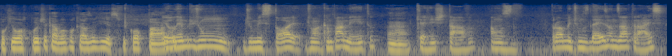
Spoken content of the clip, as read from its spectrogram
Porque o Orkut acabou por causa disso. Ficou pago. Eu lembro de, um, de uma história, de um acampamento Aham. que a gente tava há uns. Provavelmente uns 10 anos atrás.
